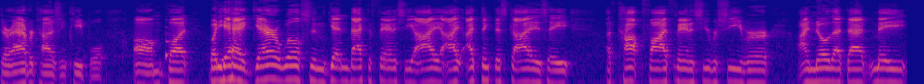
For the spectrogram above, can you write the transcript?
their advertising people. Um, but but yeah, Garrett Wilson getting back to fantasy. I, I, I think this guy is a a top five fantasy receiver. I know that that may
